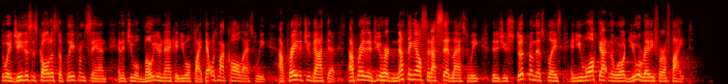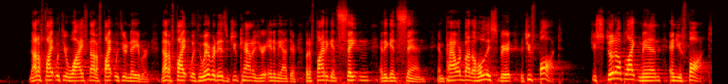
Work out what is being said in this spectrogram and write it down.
the way Jesus has called us to flee from sin, and that you will bow your neck and you will fight. That was my call last week. I pray that you got that. I pray that if you heard nothing else that I said last week, that as you stood from this place and you walked out in the world, you were ready for a fight. Not a fight with your wife, not a fight with your neighbor, not a fight with whoever it is that you count as your enemy out there, but a fight against Satan and against sin. Empowered by the Holy Spirit, that you fought. You stood up like men and you fought.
